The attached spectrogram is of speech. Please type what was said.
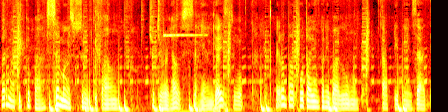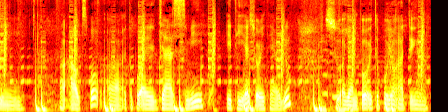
para mapit ka pa sa mga susunod ko pang tutorials. Ayan guys, so meron ta po tayong panibagong update ngayon sa ating uh, alts po. Uh, ito po ay Jasmine ETH or Ethereum. So ayan po, ito po yung ating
